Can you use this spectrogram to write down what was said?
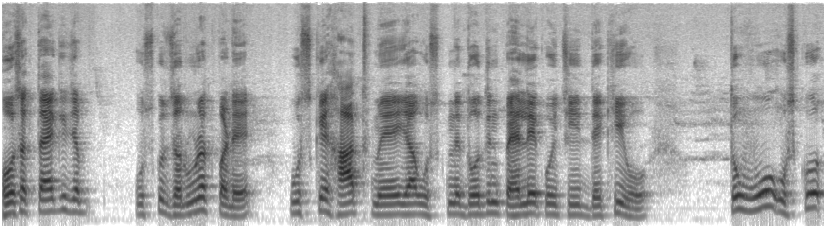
हो सकता है कि जब उसको ज़रूरत पड़े उसके हाथ में या उसने दो दिन पहले कोई चीज़ देखी हो तो वो उसको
